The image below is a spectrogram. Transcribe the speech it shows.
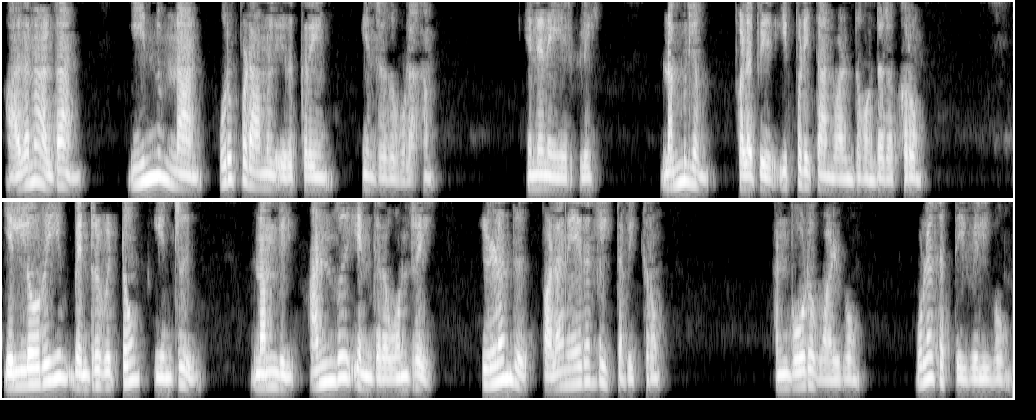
அதனால்தான் இன்னும் நான் உருப்படாமல் இருக்கிறேன் என்றது உலகம். என்ன நேயர்களே நம்மிலும் பல பேர் இப்படித்தான் வாழ்ந்து கொண்டிருக்கிறோம். எல்லோரையும் வென்றுவிட்டோம் என்று நம்மில் அன்பு என்கிற ஒன்றை இழந்து பல நேரங்கள் தவிக்கிறோம். அன்போடு வாழ்வோம். உலகத்தை வெல்வோம்.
